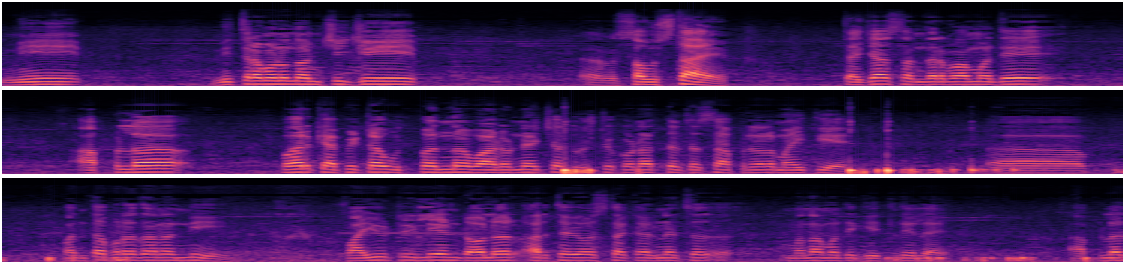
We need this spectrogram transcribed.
मी मित्र म्हणून आमची जी संस्था आहे त्याच्या संदर्भामध्ये आपलं पर कॅपिटा उत्पन्न वाढवण्याच्या दृष्टिकोनातनं जसं आपल्याला माहिती आहे पंतप्रधानांनी फाईव्ह ट्रिलियन डॉलर अर्थव्यवस्था करण्याचं मनामध्ये घेतलेलं आहे. आपलं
